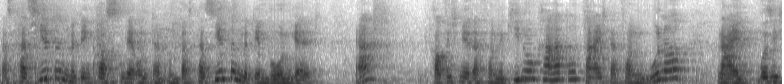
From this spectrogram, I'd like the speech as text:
was passiert denn mit den Kosten der Unterkunft? Was passiert denn mit dem Wohngeld? Ja? Kaufe ich mir davon eine Kinokarte? Fahre ich davon in Urlaub? Nein, muss ich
